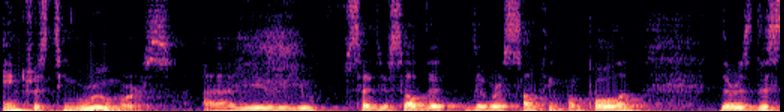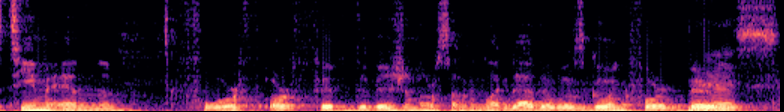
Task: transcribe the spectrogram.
interesting rumors uh, you you said yourself that there was something from Poland. There is this team in fourth or fifth division or something like that that was going for very. Yes.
